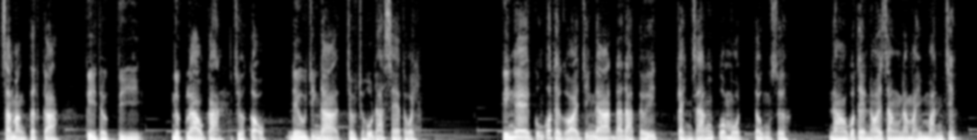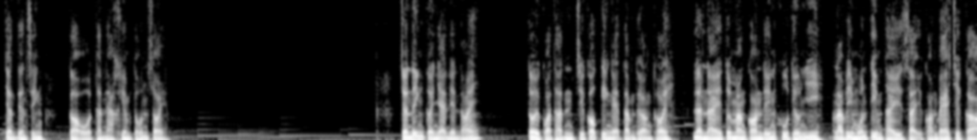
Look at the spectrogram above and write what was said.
san bằng tất cả. Kỳ thực thì lực lào cản trước cậu đều chính là châu chấu đá xe thôi. Kỳ nghệ cũng có thể gọi chính là đã đạt tới cảnh giác của một tổng sư. Nào có thể nói rằng là may mắn chứ. Trần Tiên Sinh, cậu thật là khiêm tốn rồi. Trần Ninh cười nhẹ liền nói, tôi quả thật chỉ có kỳ nghệ tầm thường thôi. Lần này tôi mang con đến khu thiếu nhi là vì muốn tìm thầy dạy con bé chơi cờ.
